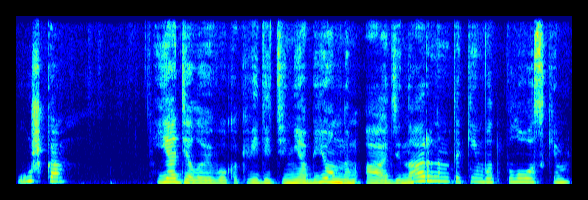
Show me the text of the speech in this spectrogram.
ушка. Я делаю его, как видите, не объемным, а одинарным, таким вот плоским.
